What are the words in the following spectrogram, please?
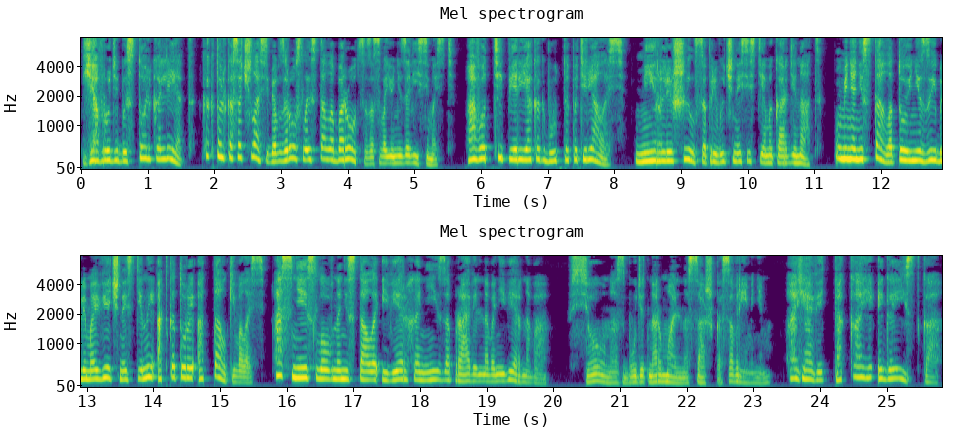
Я вроде бы столько лет, как только сочла себя взрослой, стала бороться за свою независимость. А вот теперь я как будто потерялась. Мир лишился привычной системы координат. У меня не стало той незыблемой вечной стены, от которой отталкивалась, а с ней словно не стало и верха, низа, правильного, неверного. Все у нас будет нормально, Сашка, со временем. А я ведь такая эгоистка.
